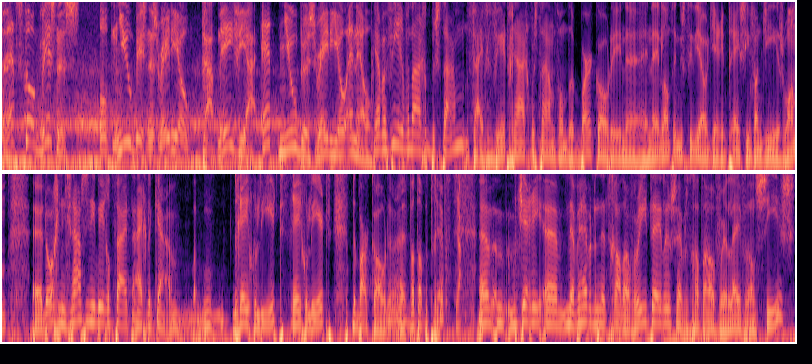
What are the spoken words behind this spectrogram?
Let's Talk Business op Nieuw Business Radio. Praat mee via @nieuwbusradio_nl. Ja, we vieren vandaag het bestaan, 45 jaar bestaan van de barcode in, uh, in Nederland. In de studio Jerry Tracy van GS1. Uh, de organisatie die wereldwijd eigenlijk ja, reguleert, reguleert de barcode uh, wat dat betreft. Ja. Jerry, we hebben het net gehad over retailers, we hebben het gehad over leveranciers.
